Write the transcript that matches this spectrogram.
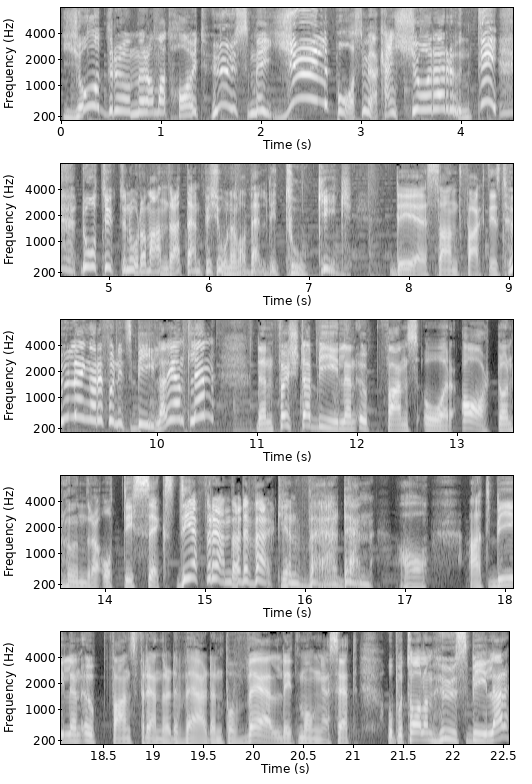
“Jag drömmer om att ha ett hus med hjul på som jag kan köra runt i”, då tyckte nog de andra att den personen var väldigt tokig. Det är sant faktiskt. Hur länge har det funnits bilar egentligen? Den första bilen uppfanns år 1886. Det förändrade verkligen världen. Ja, att bilen uppfanns förändrade världen på väldigt många sätt. Och på tal om husbilar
